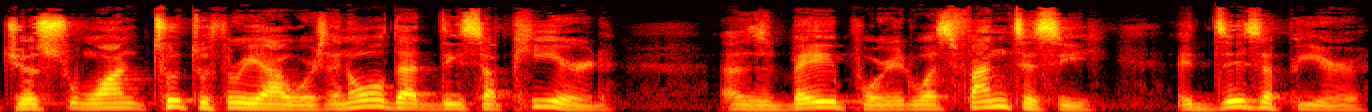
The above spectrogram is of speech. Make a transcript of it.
just one, two to three hours, and all that disappeared as vapor. It was fantasy. It disappeared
